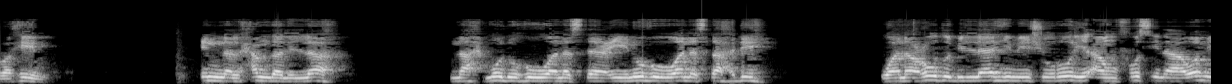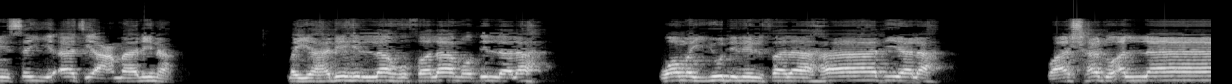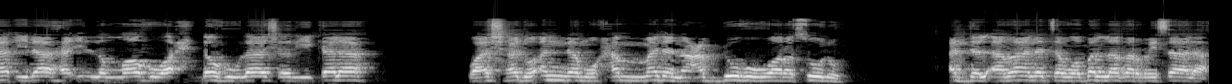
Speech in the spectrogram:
الرحيم. إن الحمد لله نحمده ونستعينه ونستهديه ونعوذ بالله من شرور أنفسنا ومن سيئات أعمالنا. من يهده الله فلا مضل له ومن يدلل فلا هادي له. وأشهد أن لا إله إلا الله وحده لا شريك له وأشهد أن محمدا عبده ورسوله أدى الأمانة وبلغ الرسالة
